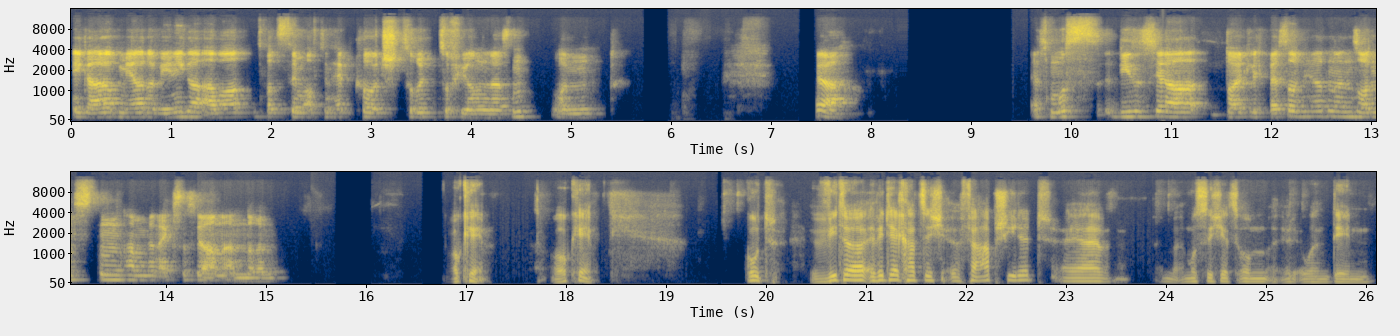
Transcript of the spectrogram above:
egal ob mehr oder weniger, aber trotzdem auf den Head Coach zurückzuführen lassen. Und ja, es muss dieses Jahr deutlich besser werden, ansonsten haben wir nächstes Jahr einen anderen. Okay. Okay. Gut, Vita, Vitek hat sich äh, verabschiedet. Er muss sich jetzt um, um den,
